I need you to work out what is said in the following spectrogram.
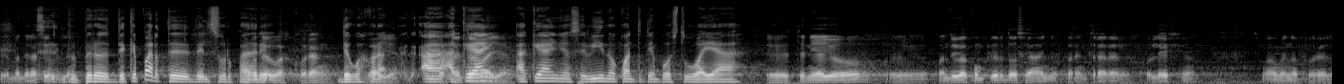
de manera simple. ¿Pero de qué parte del sur, padre? De Huascorán. De Huascorán. ¿A, qué año, ¿A qué año se vino? ¿Cuánto tiempo estuvo allá? Eh, tenía yo, eh, cuando iba a cumplir 12 años para entrar al colegio, más o menos por el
